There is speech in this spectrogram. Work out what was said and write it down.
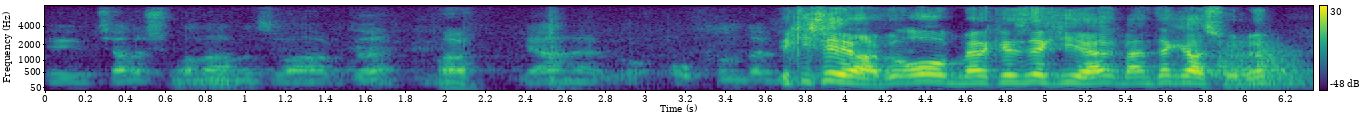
e, çalışmalarınız vardı. Evet. Yani o, o konuda bir İki şey abi. O merkezdeki yer ben tekrar söylüyorum.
